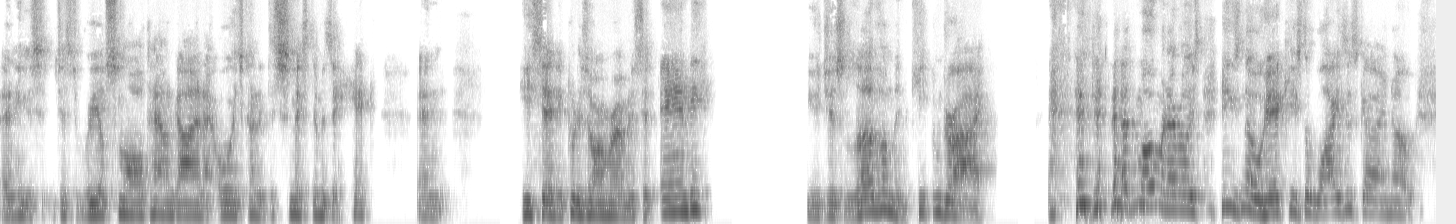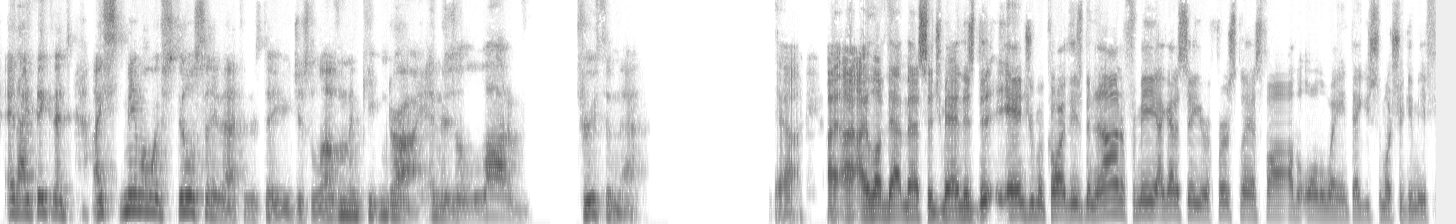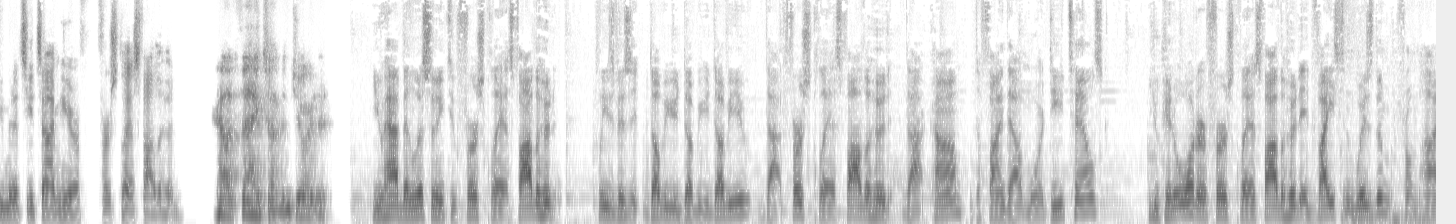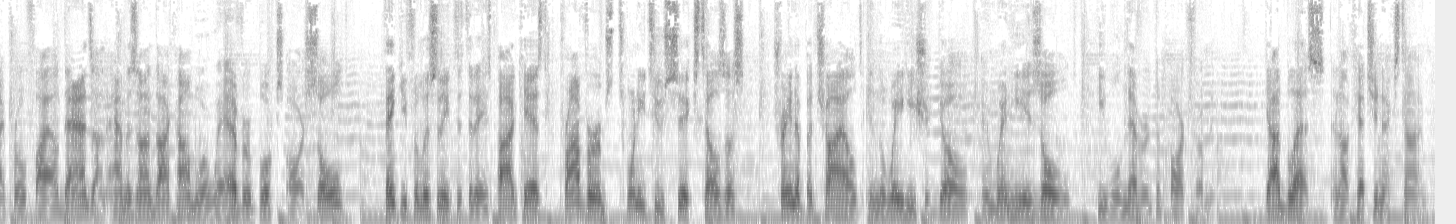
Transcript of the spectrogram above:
And he's just a real small town guy, and I always kind of dismissed him as a hick. And he said he put his arm around me and said, "Andy, you just love him and keep him dry." And at that moment, I realized he's no hick. He's the wisest guy I know. And I think that's I me and my wife still say that to this day. You just love him and keep him dry. And there's a lot of truth in that. Yeah, I, I love that message, man. This Andrew McCarthy has been an honor for me. I got to say, you're a first class father all the way, and thank you so much for giving me a few minutes of your time here, First Class Fatherhood. Oh, thanks. I've enjoyed it. You have been listening to First Class Fatherhood. Please visit www.firstclassfatherhood.com to find out more details. You can order First Class Fatherhood advice and wisdom from high profile dads on Amazon.com or wherever books are sold. Thank you for listening to today's podcast. Proverbs 22 6 tells us, Train up a child in the way he should go, and when he is old, he will never depart from it. God bless, and I'll catch you next time.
